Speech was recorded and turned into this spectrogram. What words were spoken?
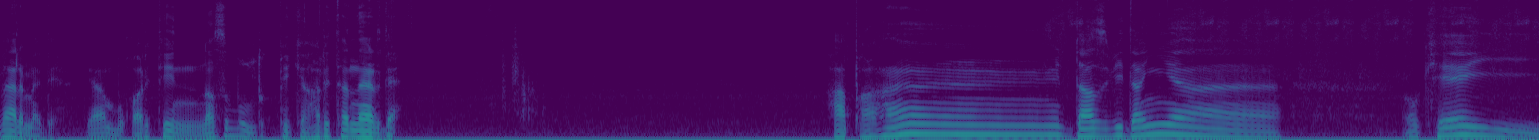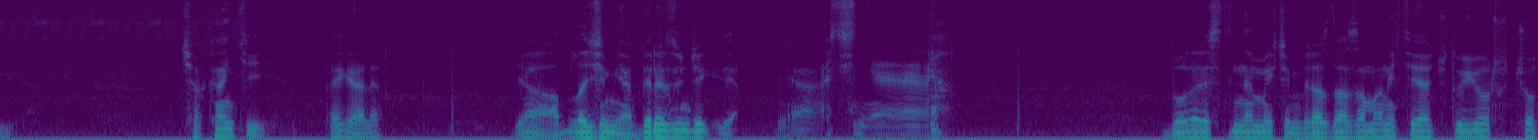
vermedi. Yani bu haritayı nasıl bulduk? Peki harita nerede? Ha, pa, ha das Vidanya. Okey. Çakanki. Pekala. Ya ablacım ya biraz önce ya, ya şimdi Dolores dinlenmek için biraz daha zaman ihtiyaç duyuyor. Çok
